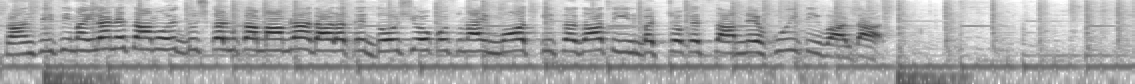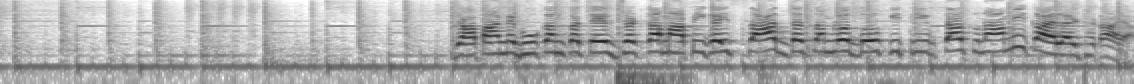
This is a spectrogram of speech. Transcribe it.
फ्रांसीसी महिला ने सामूहिक दुष्कर्म का मामला, अदालत ने दोषियों को सुनाई मौत की सजा, तीन बच्चों के सामने हुई थी वारदात। जापान में भूकंप का तेज झटका मापी गई सात दशमलव दो की तीव्रता, सुनामी का अलर्ट हटाया।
